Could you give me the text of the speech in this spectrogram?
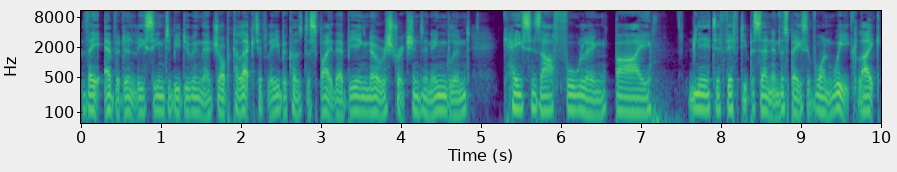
they evidently seem to be doing their job collectively because despite there being no restrictions in England, cases are falling by near to 50% in the space of one week. Like,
